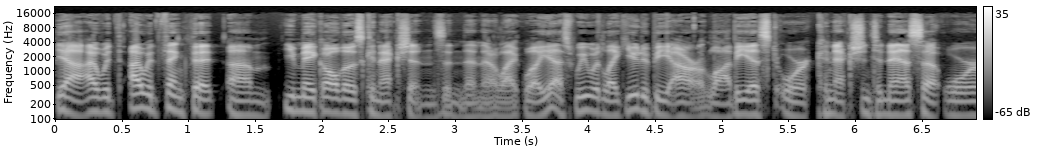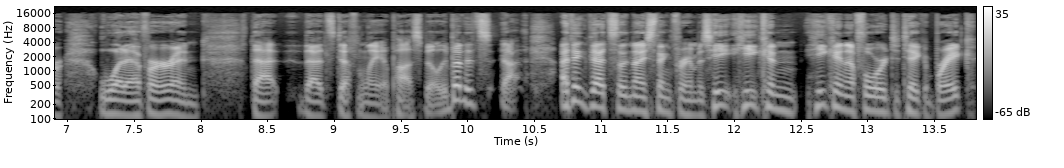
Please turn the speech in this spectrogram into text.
Yeah, I would I would think that um, you make all those connections, and then they're like, well, yes, we would like you to be our lobbyist or connection to NASA or whatever, and that that's definitely a possibility. But it's I think that's the nice thing for him is he he can he can afford to take a break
